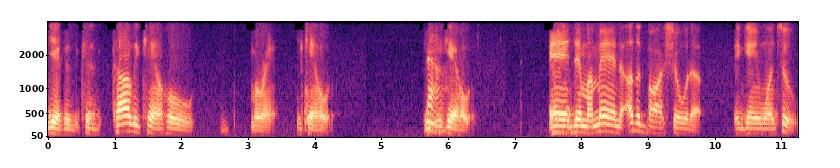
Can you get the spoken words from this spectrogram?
Yeah, because Conley can't hold Morant. He can't hold him. No. He can't hold him. And then my man, the other guard, showed up in game one too.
